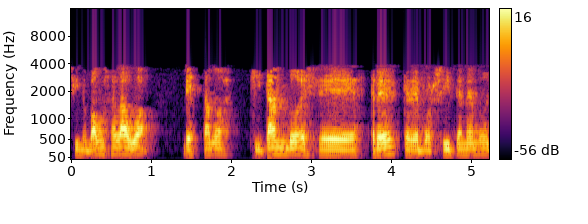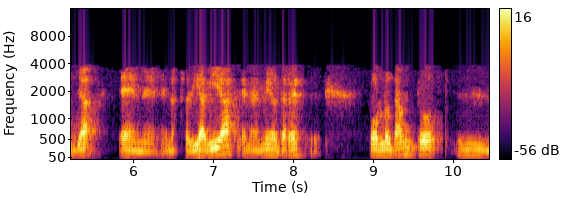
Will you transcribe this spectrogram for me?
si nos vamos al agua, le estamos quitando ese estrés que de por sí tenemos ya en, nuestro día a día en el medio terrestre. Por lo tanto, mm,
